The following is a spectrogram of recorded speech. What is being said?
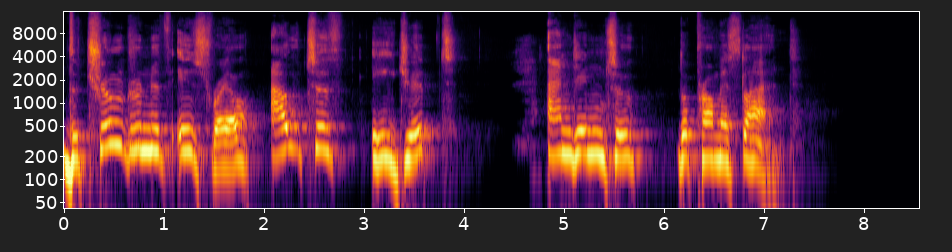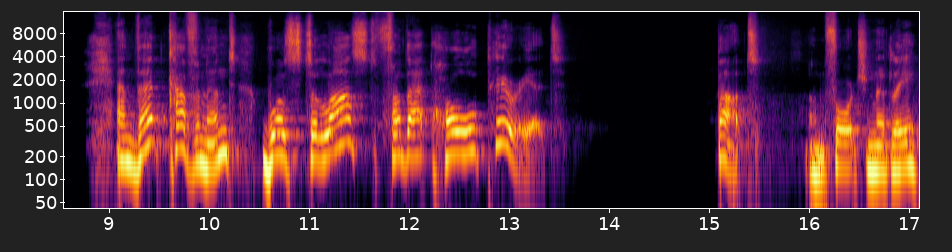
the children of Israel out of Egypt and into the promised land. And that covenant was to last for that whole period. But, unfortunately,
